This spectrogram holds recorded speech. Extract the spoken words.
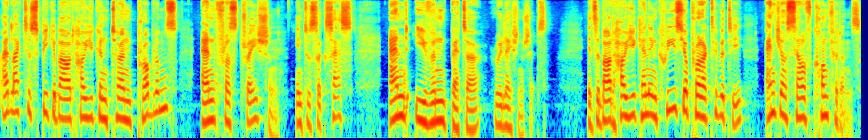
I'd like to speak about how you can turn problems and frustration into success and even better relationships. It's about how you can increase your productivity and your self confidence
